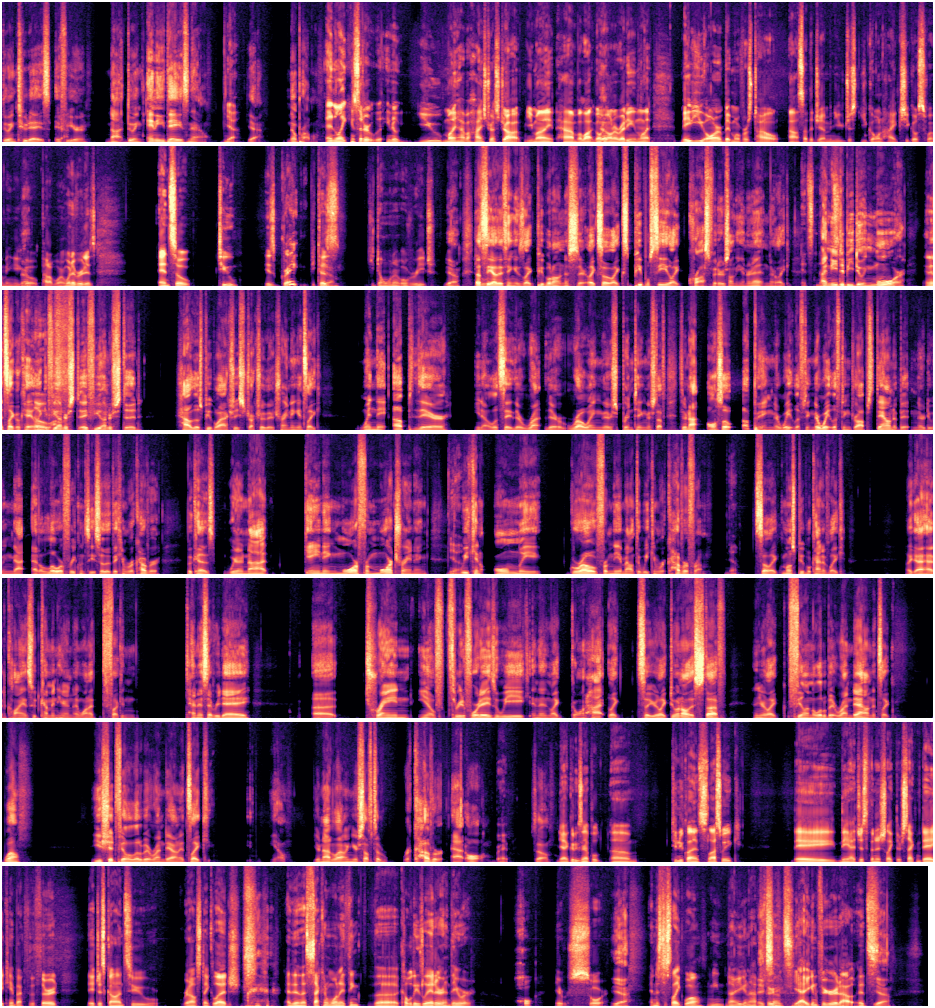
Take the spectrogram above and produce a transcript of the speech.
doing two days if Yeah. you're not doing any days now Yeah. yeah no problem and like consider, you know, you might have a high stress job. You might have a lot going Yep. on already in life. Maybe you are a bit more versatile outside the gym and you just you go on hikes, you go swimming, you Yep. go paddleboarding, whatever it is. And so two is great because you don't want to overreach. yeah that's the other thing is like people don't necessarily like so like people see like crossfitters on the internet and they're like It's I need to be doing more. And it's like, okay, like if oh, you No. understood if you understood how those people actually structure their training, it's like when they up their, you know, let's say they're run, they're rowing, they're sprinting, their stuff, they're not also upping their weightlifting. Their weightlifting drops down a bit and they're doing that at a lower frequency so that they can recover because we're not gaining more from more training. Yeah. We can only grow from the amount that we can recover from. Yeah. So like most people kind of like like I had clients who'd come in here and they want to fucking tennis every day, uh, train, you know, three to four days a week, and then like go on high. Like, so you're like doing all this stuff, and you're like feeling a little bit run down. It's like, well, you should feel a little bit run down. It's like, you know, you're not allowing yourself to recover at all. Right. So Yeah, good example. Um, two new clients last week. They they had just finished like their second day, came back for the third. They had just gone to Rattlesnake Ledge, and then the second one, I think, the a couple days later, and they were, oh, they were sore. yeah, And it's just like, well, I mean, now you're gonna have Makes to figure, sense. yeah, you can figure it out. It's yeah,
